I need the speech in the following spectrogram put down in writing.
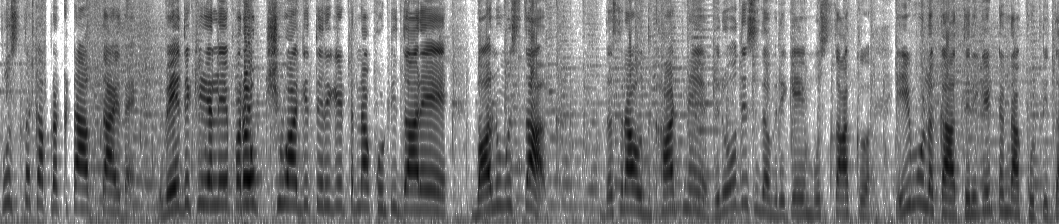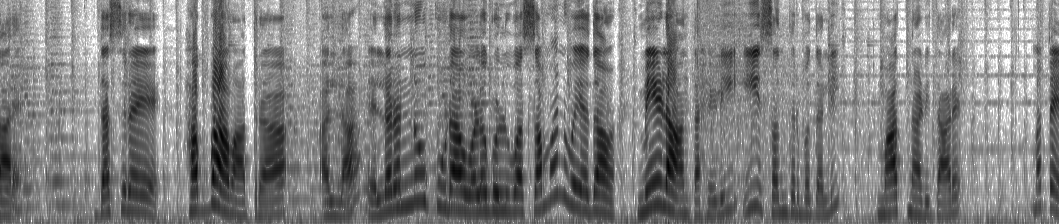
ಪುಸ್ತಕ ಪ್ರಕಟ ಆಗ್ತಾ ಇದೆ. ವೇದಿಕೆಯಲ್ಲೇ ಪರೋಕ್ಷವಾಗಿ ತಿರುಗೇಟನ್ನ ಕೊಟ್ಟಿದ್ದಾರೆ ಬಾನು ಮುಸ್ತಾಕ್. ದಸರಾ ಉದ್ಘಾಟನೆ ವಿರೋಧಿಸಿದವರಿಗೆ ಮುಸ್ತಾಕ್ ಈ ಮೂಲಕ ತಿರುಗೇಟನ್ನ ಕೊಟ್ಟಿದ್ದಾರೆ. ದಸರೆ ಹಬ್ಬ ಮಾತ್ರ ಅಲ್ಲ, ಎಲ್ಲರನ್ನೂ ಕೂಡ ಒಳಗೊಳ್ಳುವ ಸಮನ್ವಯದ ಮೇಳ ಅಂತ ಹೇಳಿ ಈ ಸಂದರ್ಭದಲ್ಲಿ ಮಾತನಾಡಿದ್ದಾರೆ. ಮತ್ತೆ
